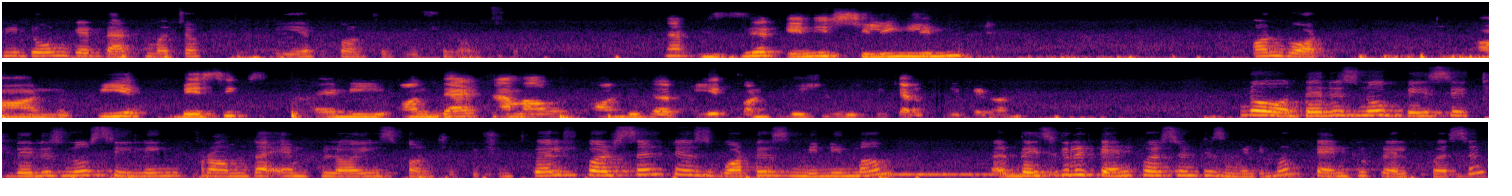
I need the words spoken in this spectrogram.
we don't get that much of PF contribution also. Now, is there any ceiling limit On what? on PF basics? I mean, on that amount, only the PF contribution will be calculated on. No, there is no basic, there is no ceiling from the employee's contribution. 12% is what is minimum. Uh, basically, 10% is minimum, 10 to 12%.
